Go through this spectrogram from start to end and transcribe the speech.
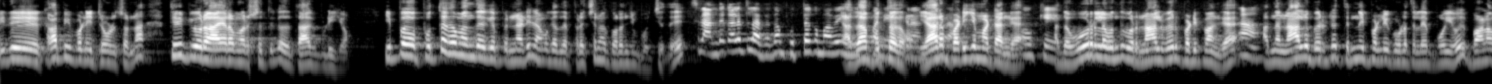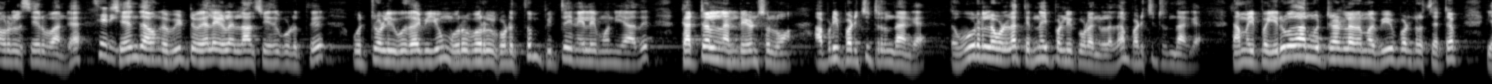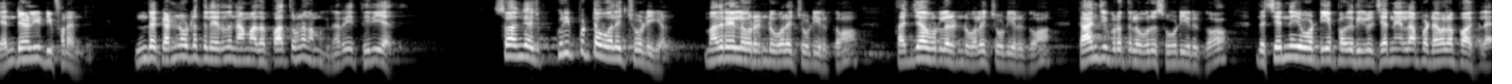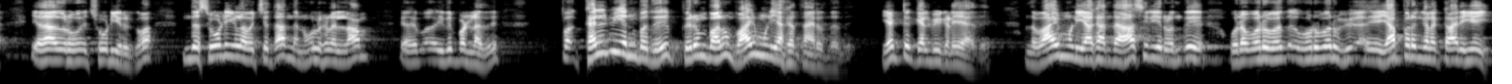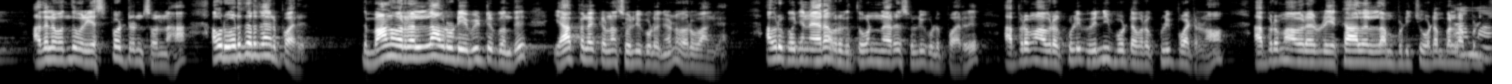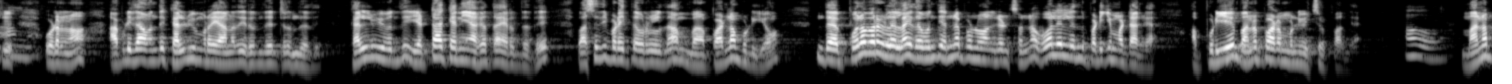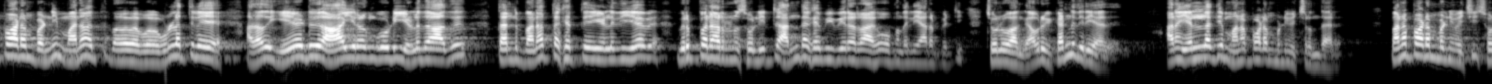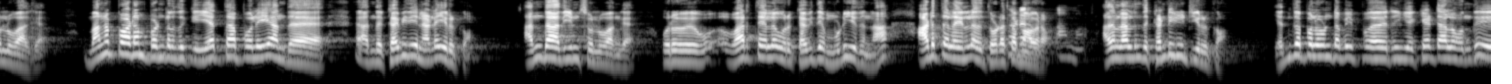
இது காப்பி பண்ணிட்டோம்னு சொன்னால் திருப்பி ஒரு ஆயிரம் வருஷத்துக்கு அது தாக்கு பிடிக்கும். இப்போ புத்தகம் வந்ததுக்கு பின்னாடி நமக்கு அந்த பிரச்சனை குறைஞ்சி போச்சுது. அந்த காலத்துல அதுதான் புத்தகமாவே அதான் புத்தகம். யாரும் படிக்க மாட்டாங்க. அந்த ஊரில் வந்து ஒரு நாலு பேர் படிப்பாங்க. அந்த நாலு பேர்கிட்ட திண்ணை பள்ளிக்கூடத்தில் போய் மாணவர்கள் சேருவாங்க. சரி. சேர்ந்து அவங்க வீட்டு வேலைகள் எல்லாம் செய்து கொடுத்து உற்றொழி உதவியும் ஒரு பொருள் கொடுத்தும் பிச்சை நிலை முனியாது கற்றல் நன்றின்னு சொல்லுவோம். அப்படி படிச்சுட்டு இருந்தாங்க. இந்த ஊரில் உள்ள திண்ணை பள்ளிக்கூடங்களில் தான் படிச்சுட்டு இருந்தாங்க. நம்ம இப்போ இருபதாம் நூற்றாண்டில் நம்ம வியூ பண்ணுற செட்டப் என்டர்லி டிஃப்ரெண்ட் இந்த கண்ணோட்டத்தில் இருந்து நம்ம அதை பார்த்தோம்னா நமக்கு நிறைய தெரியாது. ஸோ அங்கே குறிப்பிட்ட ஓலைச்சுவடிகள். மதுரையில் ஒரு ரெண்டு ஓலைச்சுவடி இருக்கும். தஞ்சாவூரில் ரெண்டு ஓலைச்சுவடி இருக்கும். காஞ்சிபுரத்தில் ஒரு சோடி இருக்கும். இந்த சென்னையை ஒட்டிய பகுதிகள் சென்னையெல்லாம் இப்போ டெவலப் ஆகலை. ஏதாவது ஒரு சோடி இருக்கும். இந்த சோடிகளை வச்சு தான் இந்த நூல்கள் எல்லாம் இது பண்ணது. இப்போ கல்வி என்பது பெரும்பாலும் வாய்மொழியாகத்தான் இருந்தது. ஏட்டு கல்வி கிடையாது. அந்த வாய்மொழியாக அந்த ஆசிரியர் வந்து ஒரு ஒரு ஒருவர் காரியை அதில் வந்து ஒரு எக்ஸ்பர்ட்னு சொன்னால் அவர் ஒருத்தர் தான் இருப்பார். இந்த மாணவர்கள் எல்லாம் அவருடைய வீட்டுக்கு வந்து யாப்பிலக்கணம் சொல்லிக் கொடுங்கன்னு வருவாங்க. அவர் கொஞ்ச நேரம் அவருக்கு தோணுனாரு சொல்லிக் கொடுப்பாரு. அப்புறமா அவரை குளி வெந்நி போட்டு அவரை குளிப்பாட்டணும். அப்புறமா அவருடைய காலெல்லாம் பிடிச்சி உடம்பெல்லாம் பிடிச்சி. விடணும் அப்படி தான் வந்து கல்வி முறையானது இருந்துட்டு இருந்தது. கல்வி வந்து எட்டாக்கனியாகத்தான் இருந்தது. வசதி படைத்தவர்கள் தான் பண்ண முடியும். இந்த புலவர்கள் எல்லாம் இதை வந்து என்ன பண்ணுவாங்கன்னு சொன்னால் ஓலையிலேருந்து படிக்க மாட்டாங்க. அப்படியே மனப்பாடம் பண்ணி வச்சுருப்பாங்க. மனப்பாடம் பண்ணி மன உள்ளத்திலே அதாவது ஏடு ஆயிரம் கோடி எழுதாது தன் மனத்தகத்தை எழுதிய விற்பனர்னு சொல்லிட்டு அந்த கவி வீரராக முதலியாரை பற்றி சொல்லுவாங்க. அவருக்கு கண்ணு தெரியாது. ஆனால் எல்லாத்தையும் மனப்பாடம் பண்ணி வச்சுருந்தார். மனப்பாடம் பண்ணி வச்சு சொல்லுவாங்க. மனப்பாடம் பண்ணுறதுக்கு ஏற்றா போலேயே அந்த அந்த கவிதை நடை இருக்கும். அந்த அதின்னு சொல்லுவாங்க. ஒரு வார்த்தையில் ஒரு கவிதை முடியுதுன்னா அடுத்த லைனில் அது தொடக்கமாக வரும் அதனால இந்த கண்டினியூட்டி இருக்கும். எந்த பலவன்ட்ட போய் இப்போ நீங்கள் கேட்டாலும் வந்து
